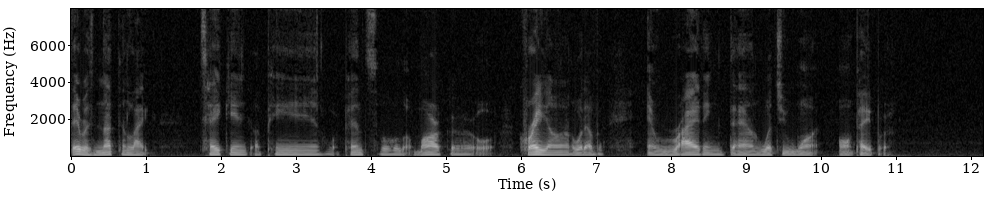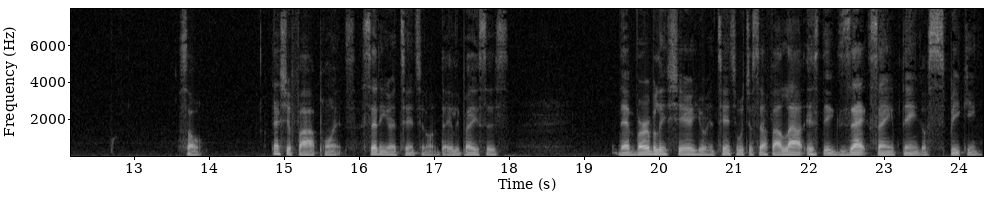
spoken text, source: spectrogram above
there is nothing like taking a pen or pencil or marker or crayon or whatever and writing down what you want on paper. So, that's your five points. Setting your intention on a daily basis. That verbally share your intention with yourself out loud is the exact same thing of speaking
